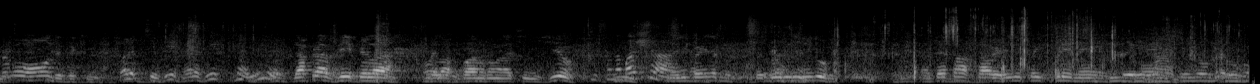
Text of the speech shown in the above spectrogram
Formou ondas aqui. Olha pra você ver, ela veio aqui ali. Dá pra ver pela, pela forma como ela atingiu. Começando a baixar. Ele foi ainda foi produzindo até passar ali, ele foi espremendo. espremendo.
